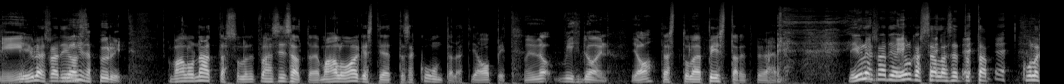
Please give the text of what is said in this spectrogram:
Niin, niin Yleisradio... mihin sä pyrit? Mä haluan näyttää sulle nyt vähän sisältöä ja mä haluan oikeasti, että sä kuuntelet ja opit. No vihdoin, joo. Tästä tulee pistarit myöhemmin. Niin Yleisradio julkaisi sellaisen, että kuule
